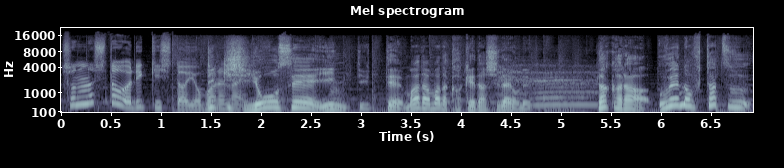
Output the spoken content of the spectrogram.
そんな人は力士とは呼ばれない。力士養成員って言ってまだまだ駆け出しだよねだから上の2つ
